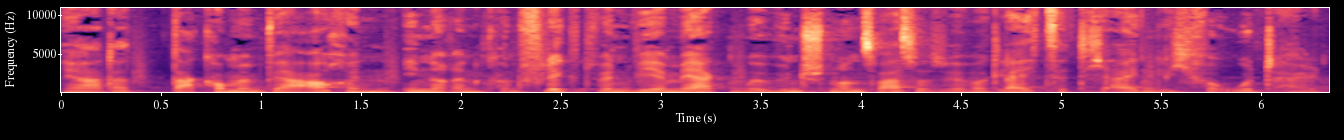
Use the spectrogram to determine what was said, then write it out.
Ja, da, da kommen wir auch in inneren Konflikt, wenn wir merken, wir wünschen uns was, was wir aber gleichzeitig eigentlich verurteilen.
